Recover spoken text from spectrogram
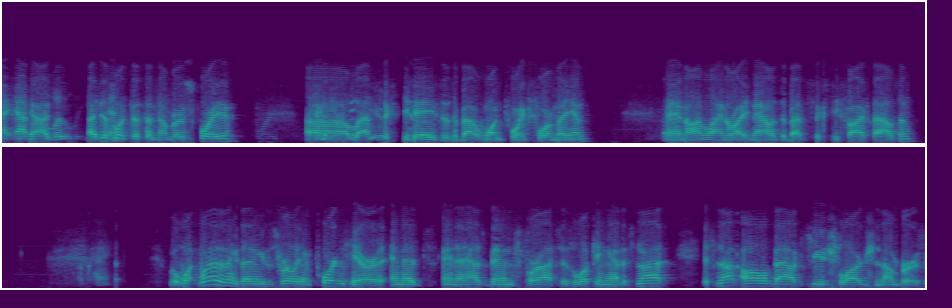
Absolutely. Yeah, I, I, just and, looked at the numbers for you. Uh, last you. 60 days is about 1.4 million, and online right now is about 65,000. Okay. But one of the things I think is really important here, and it and it has been for us, is looking at it's not it's not all about huge large numbers.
